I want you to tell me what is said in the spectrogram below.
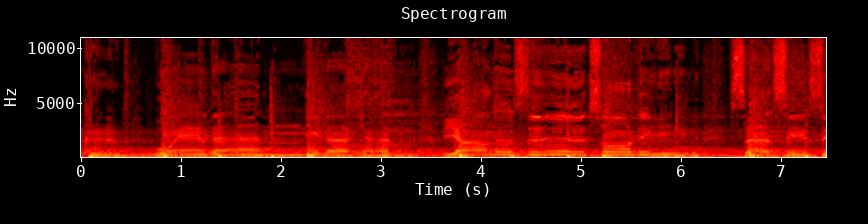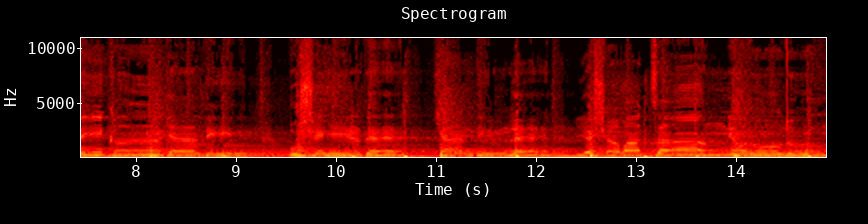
Bırakıp bu evden giderken Yalnızlık zor değil sensizlik ağır geldi. Bu şehirde kendimle yaşamaktan yoruldum.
